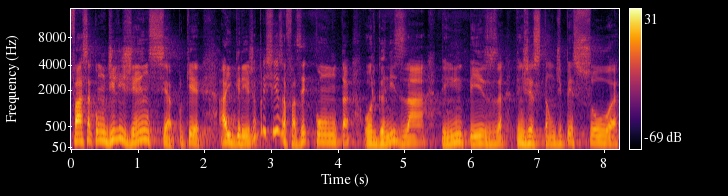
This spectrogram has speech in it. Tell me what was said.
faça com diligência, porque a igreja precisa fazer conta, organizar, tem limpeza, tem gestão de pessoa,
